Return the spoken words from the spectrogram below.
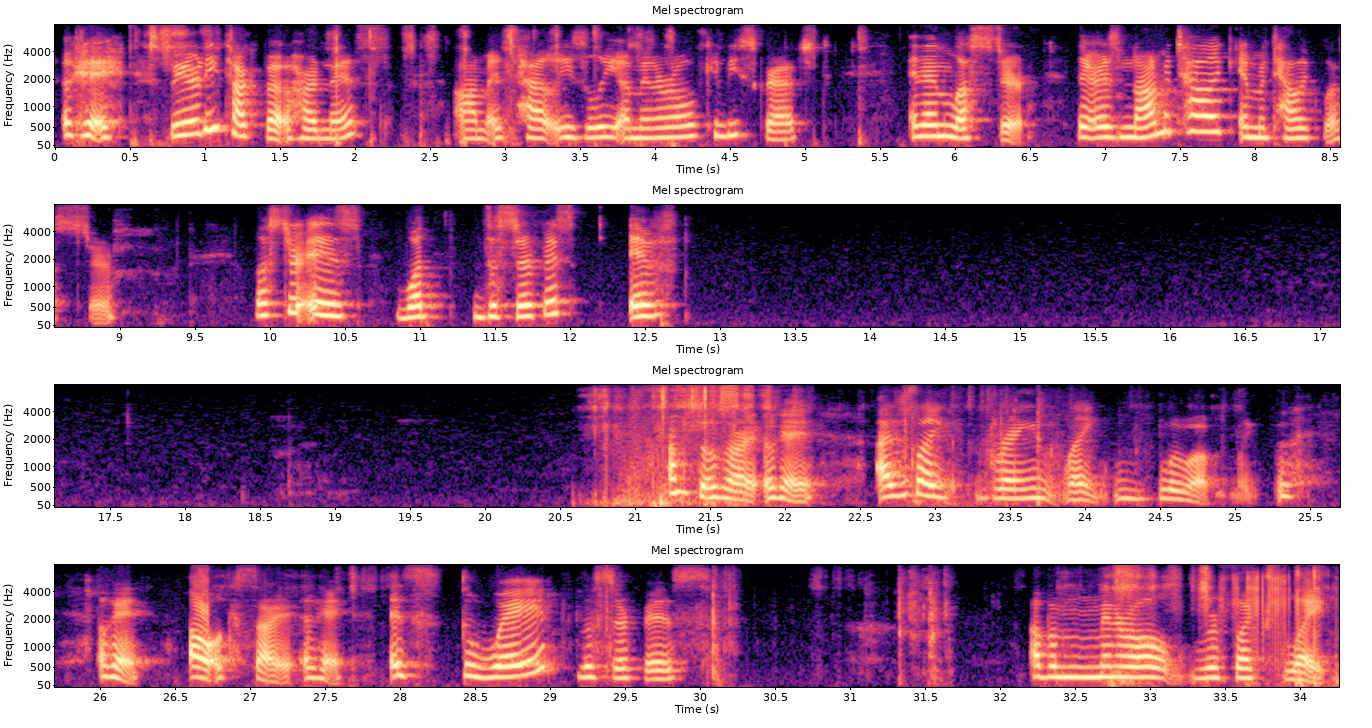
Okay, we already talked about hardness. Um, it's how easily a mineral can be scratched. And then luster. There is non-metallic and metallic luster. Luster is what the surface if I'm so sorry. Okay. I just like brain like blew up like Okay. Oh, sorry. Okay. It's the way the surface of a mineral reflects light.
